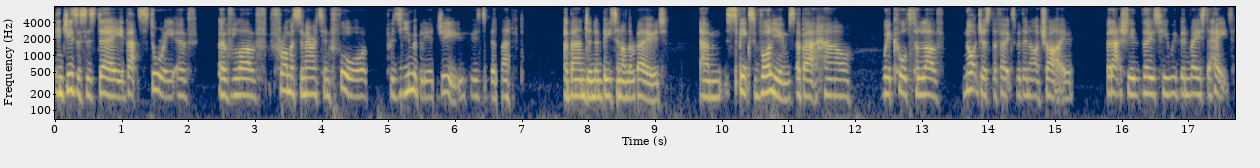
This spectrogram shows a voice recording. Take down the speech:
in Jesus's day, that story of of love from a Samaritan for presumably a Jew who's been left abandoned and beaten on the road um, speaks volumes about how we're called to love not just the folks within our tribe, but actually those who we've been raised to hate.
